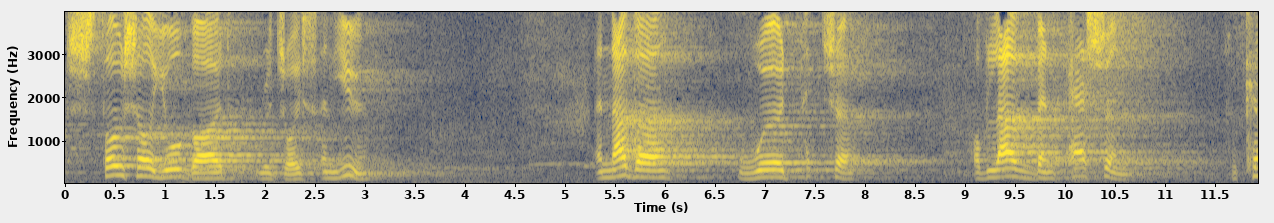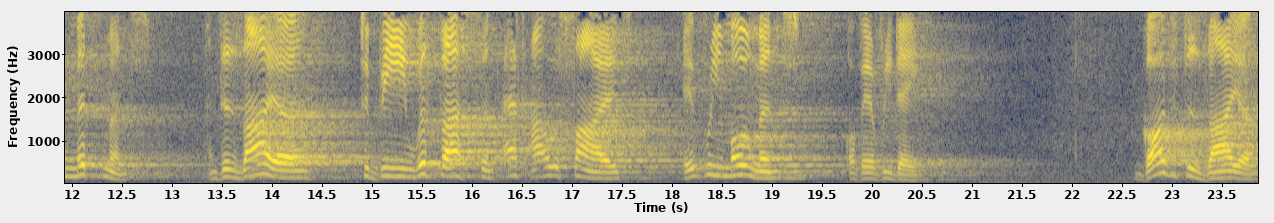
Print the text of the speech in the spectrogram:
so shall your God rejoice in you. Another word picture of love and passion and commitment desire to be with us and at our side every moment of every day. God's desire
